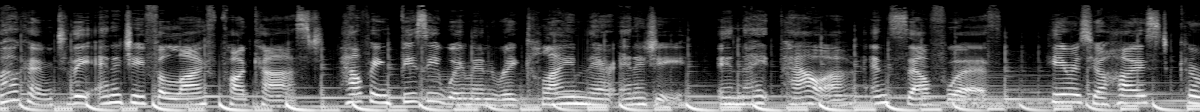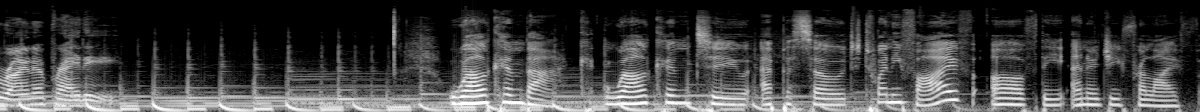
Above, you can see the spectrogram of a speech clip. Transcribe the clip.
Welcome to the Energy for Life podcast, helping busy women reclaim their energy, innate power, and self worth. Here is your host, Corona Brady. Welcome back. Welcome to episode 25 of the Energy for Life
